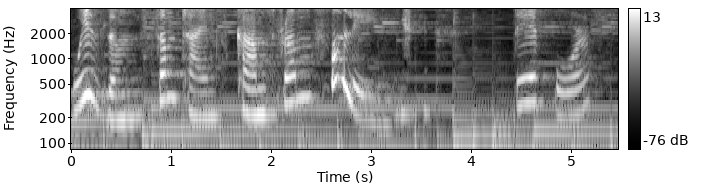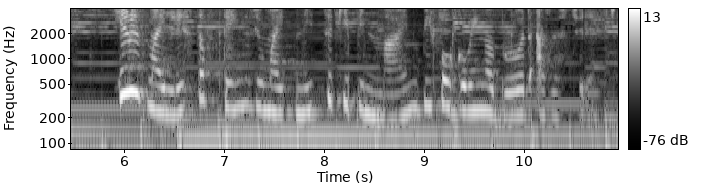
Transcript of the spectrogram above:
wisdom sometimes comes from falling. Therefore, here is my list of things you might need to keep in mind before going abroad as a student.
